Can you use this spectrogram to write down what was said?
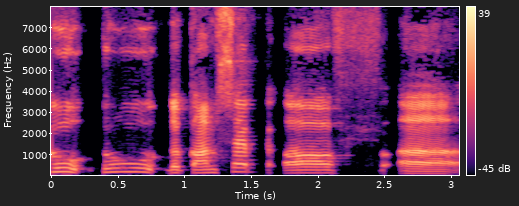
To to the concept of uh,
